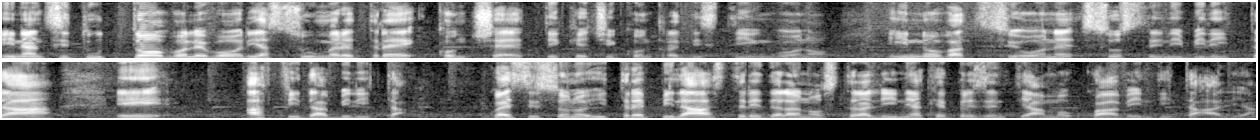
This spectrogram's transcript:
Innanzitutto volevo riassumere tre concetti che ci contraddistinguono, innovazione, sostenibilità e affidabilità. Questi sono i tre pilastri della nostra linea che presentiamo qua a Venditalia.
